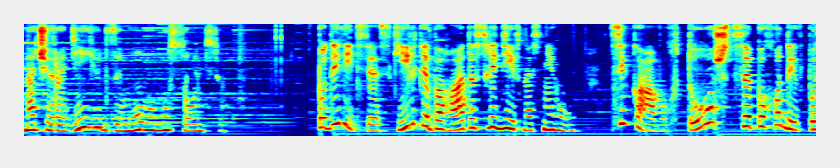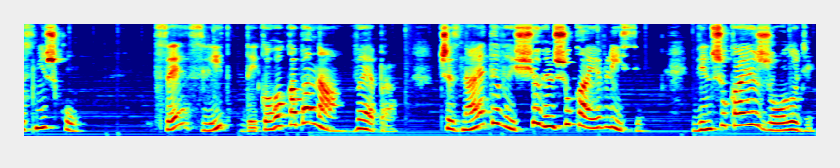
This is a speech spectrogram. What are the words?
наче радіють зимовому сонцю. Подивіться, скільки багато слідів на снігу. Цікаво, хто ж це походив по сніжку? Це слід дикого кабана, вепра. Чи знаєте ви, що він шукає в лісі? Він шукає жолуді.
